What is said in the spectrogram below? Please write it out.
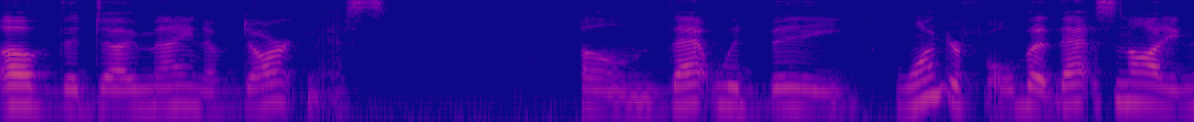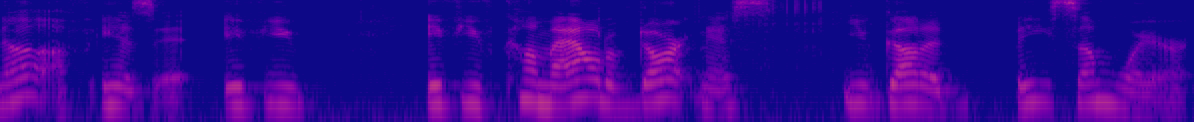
of the domain of darkness. Um, that would be wonderful, but that's not enough, is it? If you if you've come out of darkness, you've got to be somewhere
